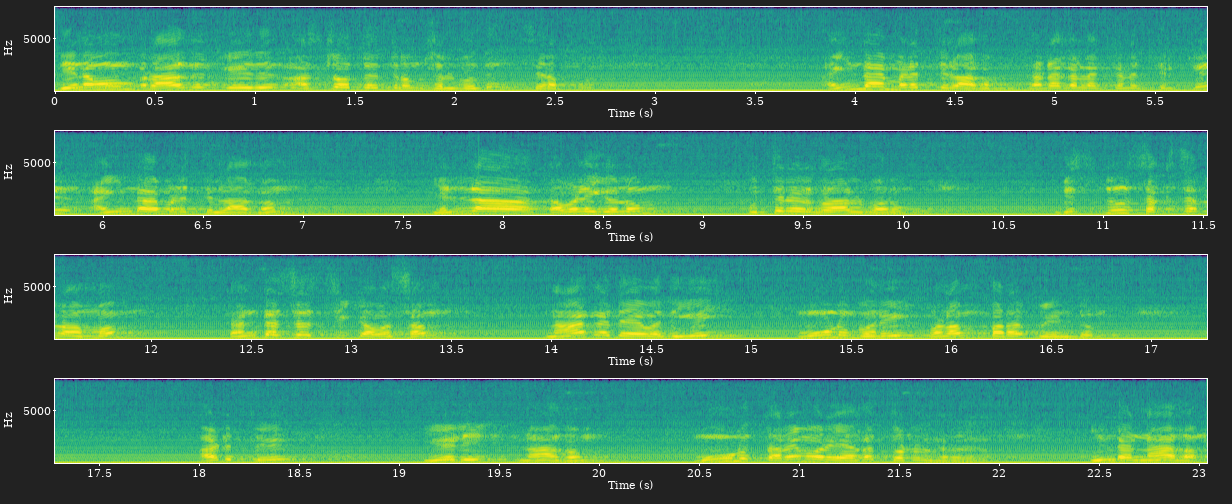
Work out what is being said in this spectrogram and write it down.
தினமும் ராகு கேது அஷ்டோத்திரம் சொல்வது சிறப்பு. ஐந்தாம் இடத்திலாகும் கடகலக்கணத்திற்கு ஐந்தாம் இடத்திலாகும் எல்லா கவலைகளும் புத்திரர்களால் வரும். விஷ்ணு சக்சராமம் கந்தசஷ்டி கவசம் நாகதேவதையை மூணு முறை வலம் பெற வேண்டும். அடுத்து ஏழில் நாகம் மூணு தலைமுறையாக தொடர்கிறது. இந்த நாகம்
